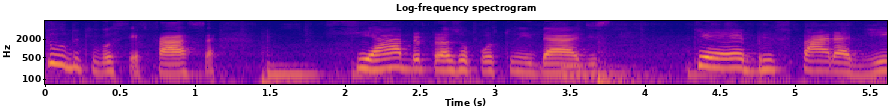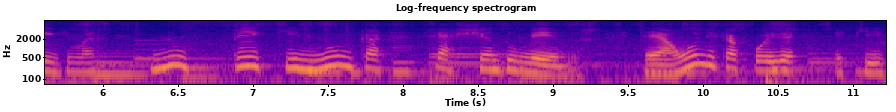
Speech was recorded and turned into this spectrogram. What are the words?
tudo que você faça. Se abra para as oportunidades, quebre os paradigmas, não fique nunca se achando menos. É a única coisa é que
